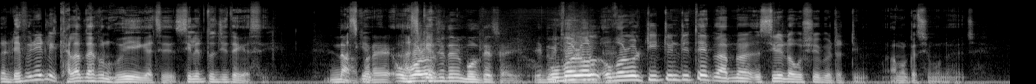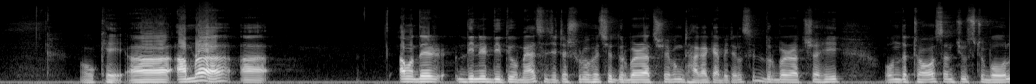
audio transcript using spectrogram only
না ডেফিনেটলি খেলা তো এখন হয়েই গেছে সিলেট তো জিতে গেছে। না মানে ওভারঅল যদি আমি বলতে চাই এই ওভারঅল ওভারঅল টি টোয়েন্টিতে আপনার সিলেট অবশ্যই বেটার টিম আমার কাছে মনে হয়েছে। ওকে আমরা আমাদের দিনের দ্বিতীয় ম্যাচ যেটা শুরু হয়েছে দুর্বার রাজশাহী এবং ঢাকা ক্যাপিটালসের দুর্বার Rajshahi on the toss and choose to bowl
